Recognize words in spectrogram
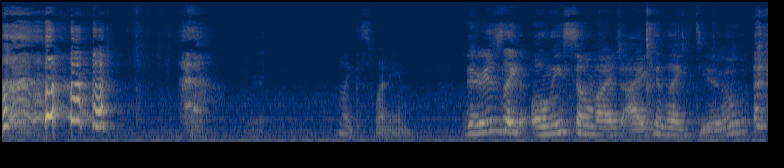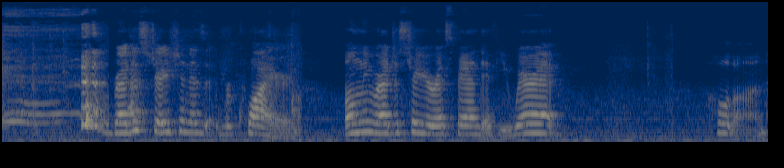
I'm like sweating. There is like only so much I can like do. Registration is required. Only register your wristband if you wear it. Hold on.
